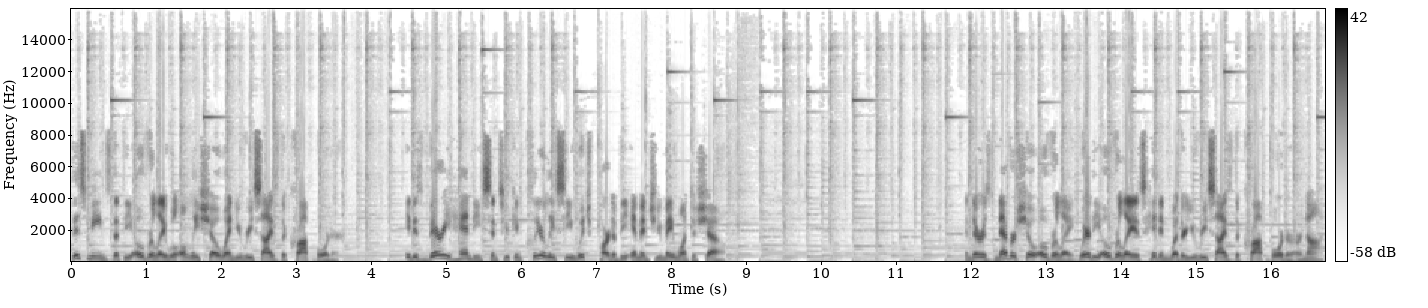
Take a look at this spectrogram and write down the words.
This means that the overlay will only show when you resize the crop border. It is very handy since you can clearly see which part of the image you may want to show. And there is Never Show Overlay, where the overlay is hidden whether you resize the crop border or not.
